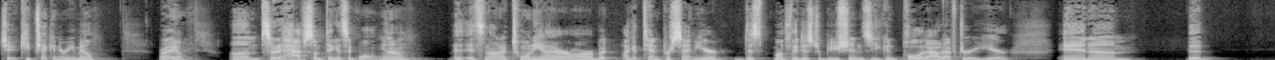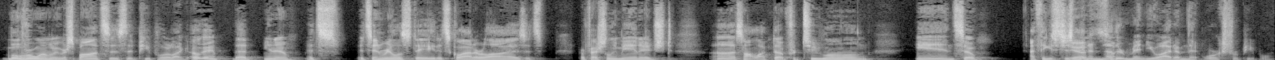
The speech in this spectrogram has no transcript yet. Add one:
ch- keep checking your email, right?" Yeah. Um, so to have something, it's like, well, you know, it's not a 20 IRR, but I get 10 percent here. This monthly distributions, you can pull it out after a year, and um, the overwhelming response is that people are like, okay, that you know, it's it's in real estate, it's collateralized, it's professionally managed, uh, it's not locked up for too long, and so I think it's just Yeah, been it's- another menu item that works for people.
